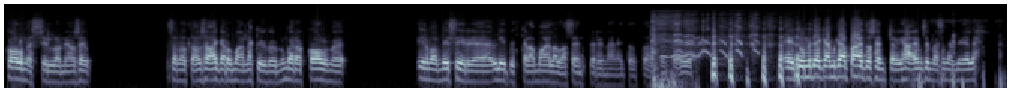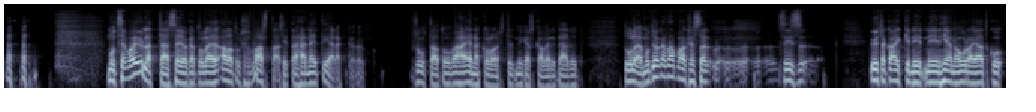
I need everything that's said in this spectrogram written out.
kolme silloin, ja on se, sanotaan, se aika rumaan näkyy, kun numero kolme ilman visiiriä ja ylipitkällä mailalla sentterinä, niin tota, ei, ei tule mitenkään mikään taitosentteri ihan ensimmäisenä mieleen. Mutta se voi yllättää se, joka tulee aloituksessa vastaan, sitä hän ei tiedä. Suhtautuu vähän ennakkoluuloisesti, että mikä kaveri tämä nyt tulee. Mutta joka tapauksessa siis yhtä kaikki niin, niin hieno ura jatku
